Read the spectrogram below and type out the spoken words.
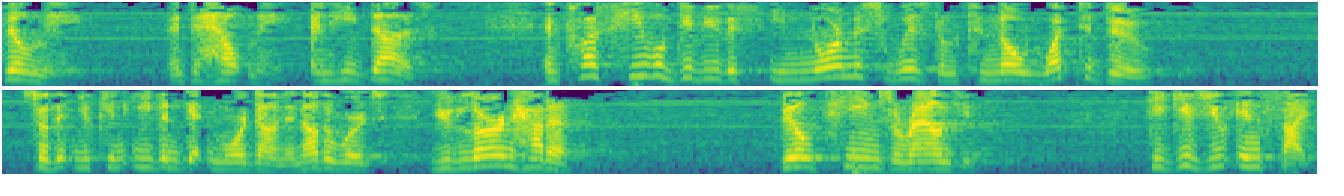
fill me and to help me. And He does. And plus, He will give you this enormous wisdom to know what to do so that you can even get more done. In other words, you learn how to build teams around you. He gives you insight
